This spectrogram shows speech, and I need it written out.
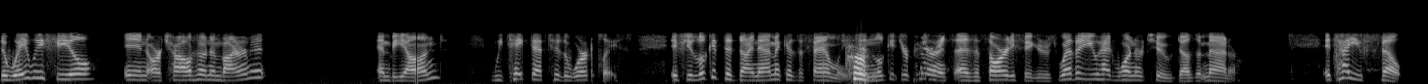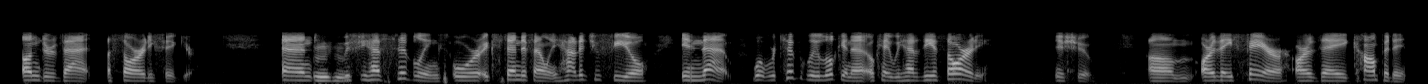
the way we feel in our childhood environment and beyond, we take that to the workplace. If you look at the dynamic as a family Huh. and look at your parents as authority figures, whether you had one or two, doesn't matter. It's how you felt under that authority figure. And Mhm. if you have siblings or extended family, how did you feel in that? What we're typically looking at, okay, we have the authority issue. Um, are they fair? Are they competent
